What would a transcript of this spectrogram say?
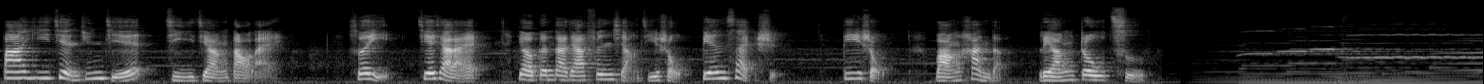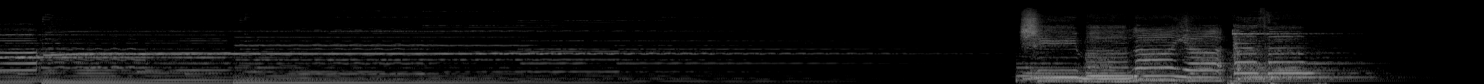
八一建军节即将到来，所以。接下来要跟大家分享几首边塞诗。第一首，王翰的《凉州词》。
